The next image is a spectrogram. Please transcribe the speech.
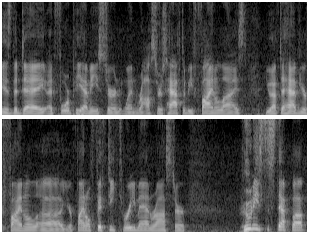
is the day at 4 p.m. Eastern when rosters have to be finalized. You have to have your final uh, your final 53 man roster. Who needs to step up?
